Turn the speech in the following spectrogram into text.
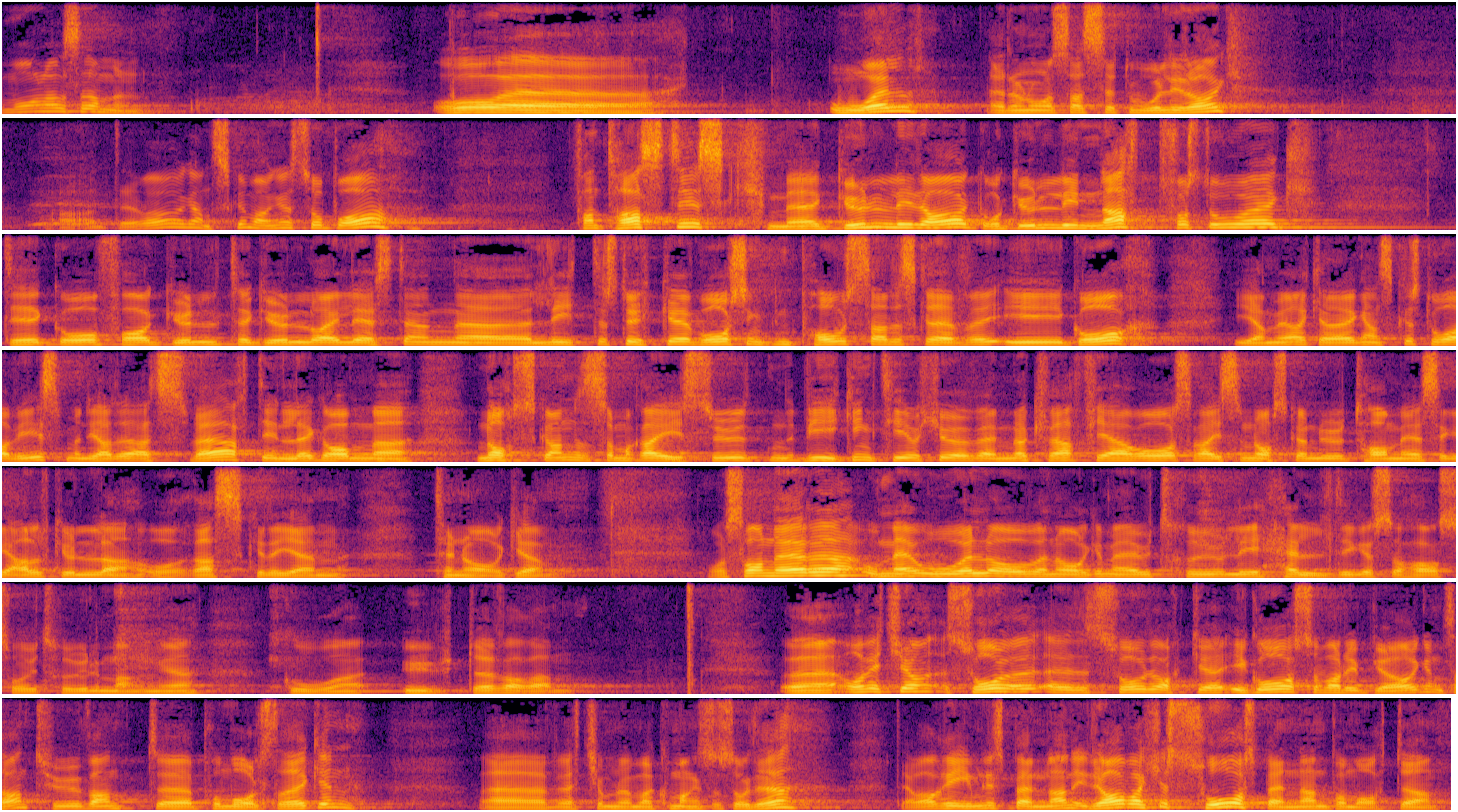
God morgen, alle sammen. Og eh, OL Er det noen som har sett OL i dag? Ja, Det var ganske mange. Så bra. Fantastisk med gull i dag og gull i natt, forsto jeg. Det går fra gull til gull. Og jeg leste en uh, lite stykke Washington Post hadde skrevet i går. I Amerika det er en ganske stor avis, men de hadde et svært innlegg om uh, norskene som reiser ut. Vikingtid og kjører venner. Hvert fjerde år reiser norskene ut, tar med seg alt gullet og rasker det hjem til Norge. Og Sånn er det. Og med OL over Norge vi er utrolig heldige som har så utrolig mange gode utøvere. Uh, og vet ikke, så, uh, så dere, I går så var det Bjørgen. sant? Hun vant uh, på målstreken. vet ikke om det var hvor mange som så det. Det var rimelig spennende. I dag var det ikke så spennende. på en måte.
